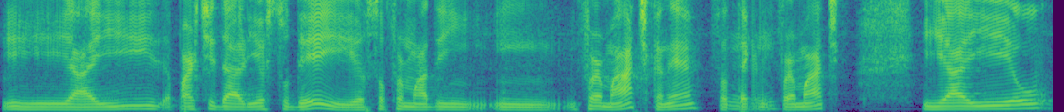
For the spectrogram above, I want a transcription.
E aí, a partir dali, eu estudei. Eu sou formado em, em informática, né? Sou técnico em informática. E aí, eu.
